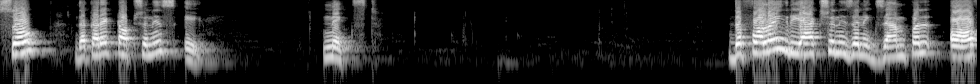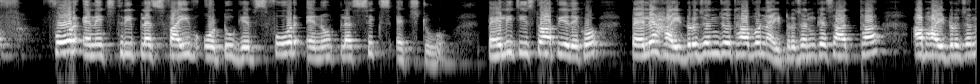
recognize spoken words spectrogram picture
So the correct option is A next the following reaction is an example of 4NH3 plus 5O2 gives 4NO plus 6H2O पहली चीज़ तो आप ये देखो पहले हाइड्रोजन जो था, वो नाइट्रोजन के साथ था, अब हाइड्रोजन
